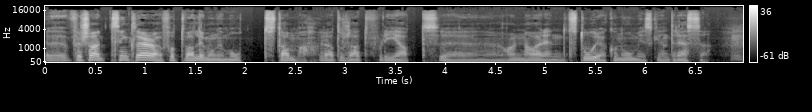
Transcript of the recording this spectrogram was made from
eh, For sant, Sinclair har fått veldig mange motstammer, rett og slett fordi at uh, han har en stor økonomisk interesse Mm.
